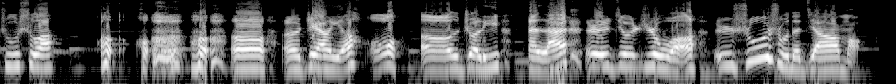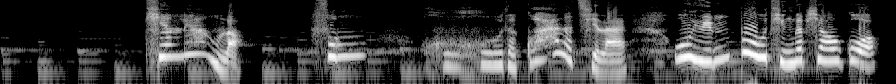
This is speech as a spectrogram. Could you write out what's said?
猪说：“哦哦呃呃，这样也好。呃，这里本来呃就是我叔叔的家嘛。”天亮了，风呼呼的刮了起来，乌云不停的飘过，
